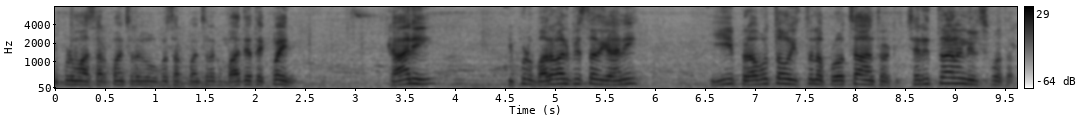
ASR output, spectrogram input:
ఇప్పుడు మా సర్పంచులకు ఉప సర్పంచులకు బాధ్యత ఎక్కువైంది. కానీ ఇప్పుడు బరువు అనిపిస్తుంది కానీ ఈ ప్రభుత్వం ఇస్తున్న ప్రోత్సాహంతో చరిత్రలో నిలిచిపోతారు.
